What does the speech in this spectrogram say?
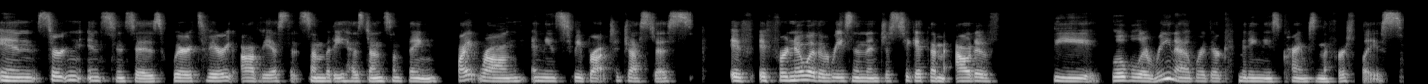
in certain instances where it's very obvious that somebody has done something quite wrong and needs to be brought to justice if if for no other reason than just to get them out of the global arena where they're committing these crimes in the first place.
